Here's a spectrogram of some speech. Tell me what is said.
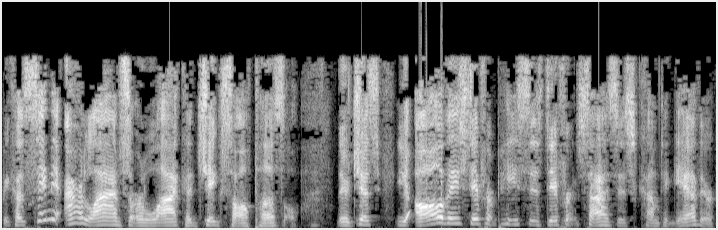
Because Cindy, our lives are like a jigsaw puzzle. They're just you, all these different pieces, different sizes come together.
